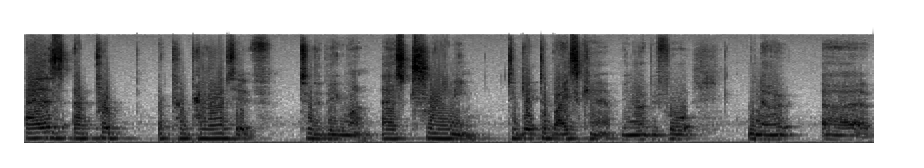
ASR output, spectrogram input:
as a, pre- a preparative to the big one, as training to get to base camp, you know, before, you know, uh,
